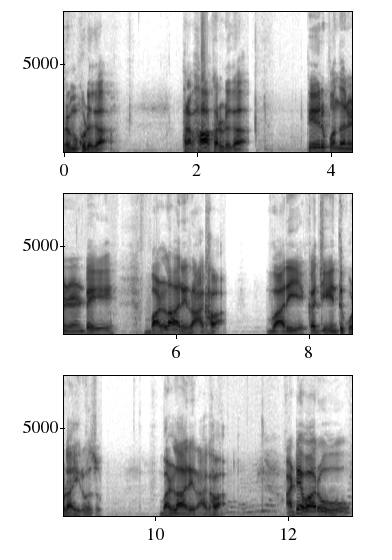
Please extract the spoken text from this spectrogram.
ప్రముఖుడుగా ప్రభాకరుడుగా పేరు పొందినటువంటి బళ్ళారి రాఘవ. వారి యొక్క జయంతి కూడా ఈరోజు. బళ్ళారి రాఘవ. అంటే వారు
